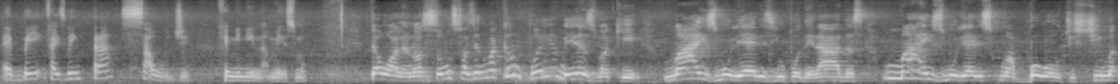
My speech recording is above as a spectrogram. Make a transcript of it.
é bem, faz bem para saúde feminina mesmo. Então, olha, nós estamos fazendo uma campanha mesmo aqui. Mais mulheres empoderadas, mais mulheres com uma boa autoestima,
